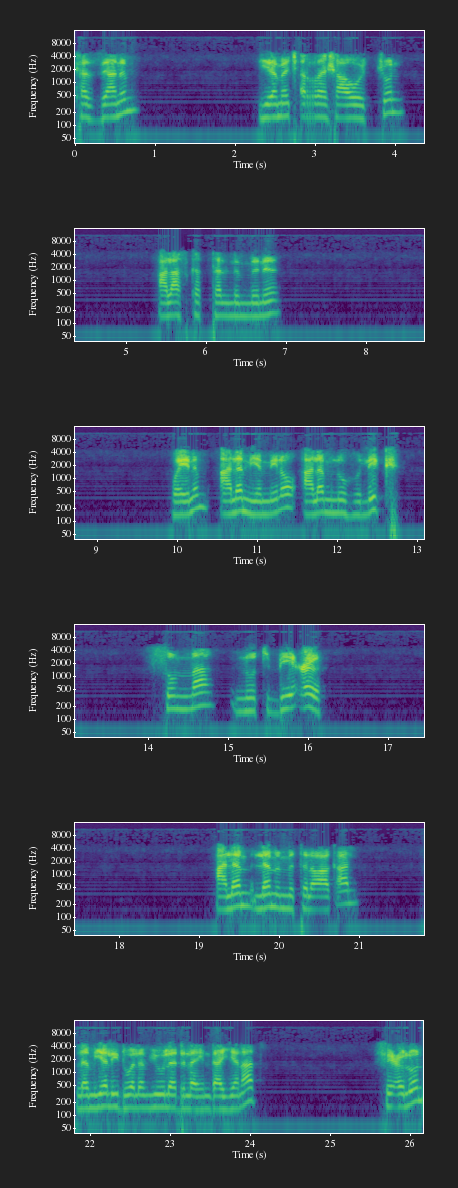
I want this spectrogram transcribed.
ከዚያንም የመጨረሻዎቹን አላስከተልንምን? ወይንም አለም የሚለው አለም ኑህሊክ ثم ኑትቢዕ። አለም ለም የምትለዋ ቃል ለም የሊድ ወለም ይውለድ ላይ እንዳየናት ፊዕሉን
